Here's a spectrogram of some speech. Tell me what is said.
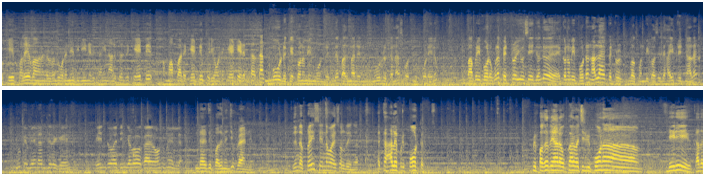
ஓகே பழைய வாகனங்கள் வந்து உடனே திடீர்னு எடுத்தாங்க நாலு பேர்த்த கேட்டு அம்மா அப்பாட்ட கேட்டு பெரியவங்கள்ட்ட கேட்டு எடுத்தால் தான் மூட் இருக்கு எக்கானமி மூட் இருக்குது. அது மாதிரி ரெண்டு மூட் இருக்குன்னா ஸ்போர்ட்ஸ் மூட் போடையிலும் இப்போ அப்படி போடக்கூட பெட்ரோல் யூசேஜ் வந்து எக்கானமி போட்டால் நல்ல பெட்ரோல் ஒர்க் பண்ணும் பிகாஸ் இது ஹைப்ரிட்னால யூகே பேன் அடிச்சிருக்கு. பெயிண்டோ திங்களோ ஒன்றுமே இல்லை. ரெண்டாயிரத்தி பதினஞ்சு பிராண்டு இந்த பிரைஸ் என்ன மாதிரி சொல்றீங்க? காலை இப்படி போட்டு இப்படி பக்கத்தில் யாரை உட்கார வச்சுட்டு போனால் டெய்லி கதை.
